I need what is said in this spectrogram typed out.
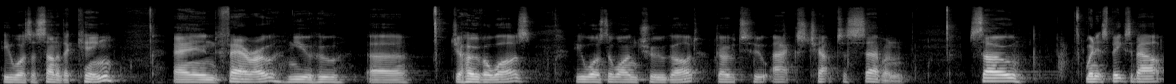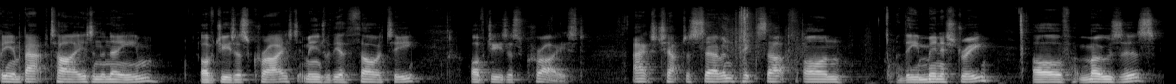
He was a son of the king, and Pharaoh knew who uh, Jehovah was. He was the one true God. Go to Acts chapter 7. So, when it speaks about being baptized in the name of Jesus Christ, it means with the authority of Jesus Christ. Acts chapter 7 picks up on the ministry of Moses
